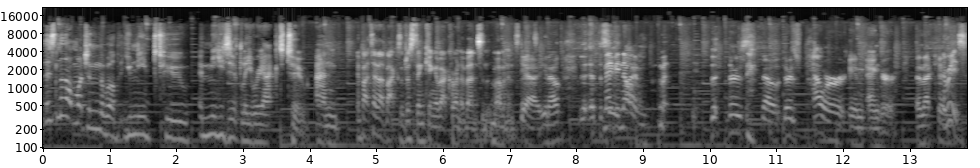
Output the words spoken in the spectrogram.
there's not much in the world that you need to immediately react to. And in fact, take that back because I'm just thinking about current events at the moment and stuff. Yeah, you know, at the Maybe same not. time, th- there's no, there's power in anger, and that can There is.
